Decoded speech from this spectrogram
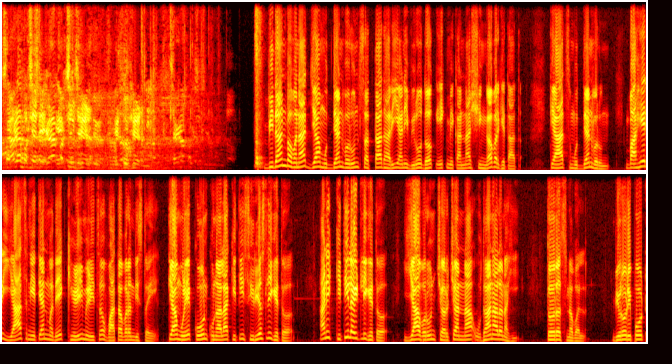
सगळ्या पक्षाचे. सगळ्या पक्षाचे विधान भवनात ज्या मुद्द्यांवरून सत्ताधारी आणि विरोधक एकमेकांना शिंगावर घेतात त्याच मुद्द्यांवरून बाहेर याच नेत्यांमध्ये खेळीमेळीचं वातावरण दिसतंय त्यामुळे कोण कुणाला किती सिरियसली घेतं आणि किती लाईटली घेतं यावरून चर्चांना उधाण आलं नाही. तरच नवल. Bureau report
